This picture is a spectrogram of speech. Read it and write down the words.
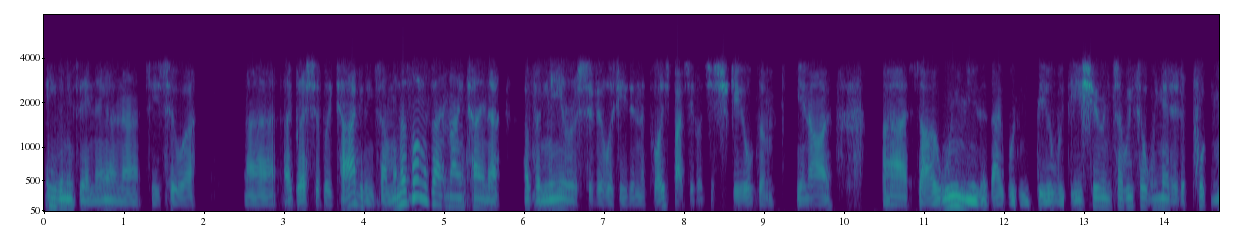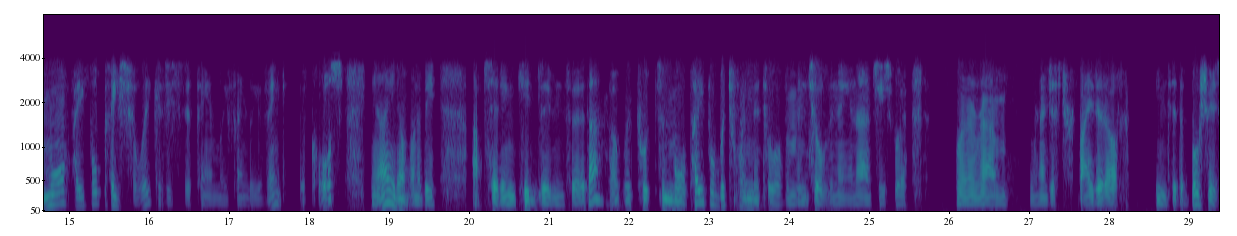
even if they're neo Nazis who are uh, aggressively targeting someone, as long as they maintain a, a veneer of civility than the police basically just shield them, you know. Uh, so we knew that they wouldn't deal with the issue, and so we thought we needed to put more people peacefully, because this is a family-friendly event, of course. You know, you don't want to be upsetting kids even further, but we put some more people between the two of them until the neo-Nazis were, were um, you know, just faded off into the bushes.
